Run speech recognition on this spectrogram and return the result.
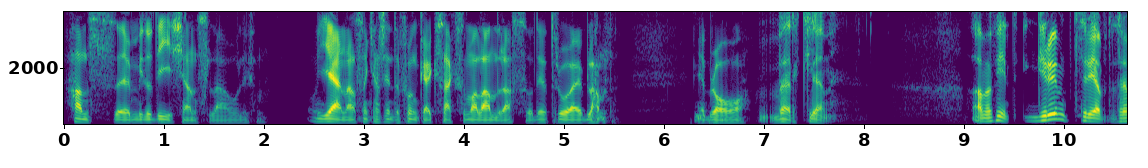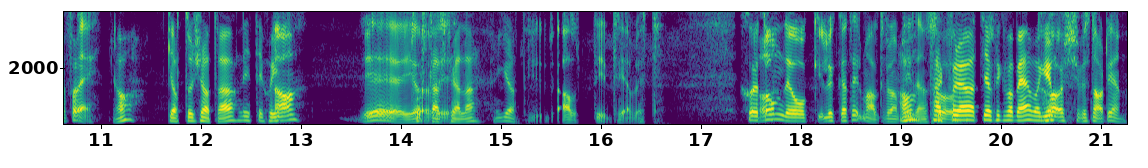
hans eh, melodikänsla och liksom och hjärnan som kanske inte funkar exakt som alla andras. Och det tror jag ibland är bra att ha. Verkligen. Ja men fint. Grymt trevligt att träffa dig. Ja, gött att köta lite skit. Ja, det. Torsdagskvällar, gött. Alltid trevligt. Sköt Ja. om det och lycka till med allt i framtiden. Ja, tack för att jag fick vara med, vad grymt. hörs vi snart igen.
